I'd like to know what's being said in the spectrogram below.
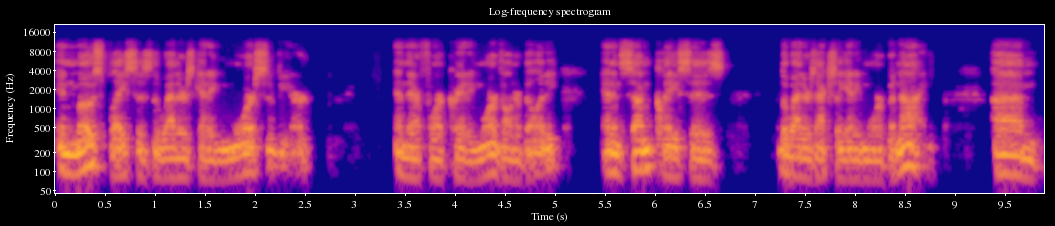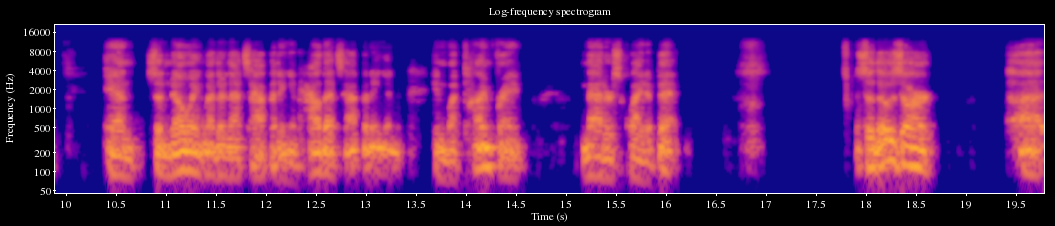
in most places, the weather is getting more severe and therefore creating more vulnerability. And in some places, the weather is actually getting more benign. Um, and so knowing whether that's happening and how that's happening and in what time frame matters quite a bit. So those are uh,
